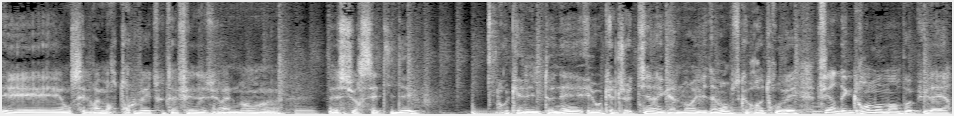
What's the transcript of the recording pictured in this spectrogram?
Et on s'est vraiment retrouvé tout à fait naturellement sur cette idée auquel il tenait et auquel je tiens également évidemment parce que retrouver faire des grands moments populaires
